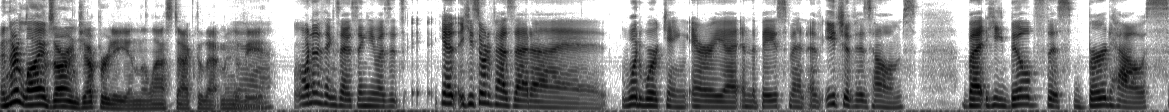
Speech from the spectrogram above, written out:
and their lives are in jeopardy in the last act of that movie. Yeah. One of the things I was thinking was it's yeah he sort of has that uh, woodworking area in the basement of each of his homes, but he builds this birdhouse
